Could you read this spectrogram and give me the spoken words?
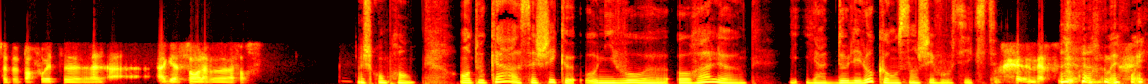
ça peut parfois être euh, agaçant à la, à la force. Je comprends. En tout cas, sachez qu'au niveau euh, oral, il y a de l'éloquence hein, chez vous, Sixte. Merci beaucoup. Mais oui.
